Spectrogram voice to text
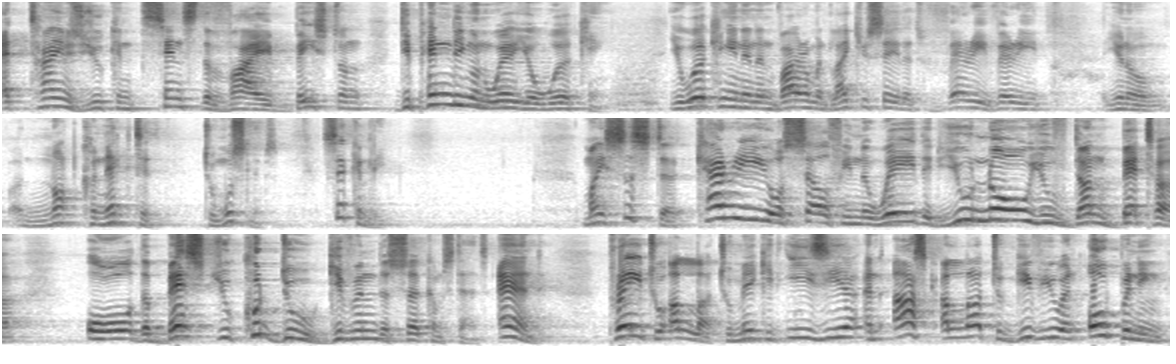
at times you can sense the vibe based on, depending on where you're working. You're working in an environment, like you say, that's very, very, you know, not connected to Muslims. Secondly, my sister, carry yourself in a way that you know you've done better or the best you could do given the circumstance. And pray to Allah to make it easier and ask Allah to give you an opening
